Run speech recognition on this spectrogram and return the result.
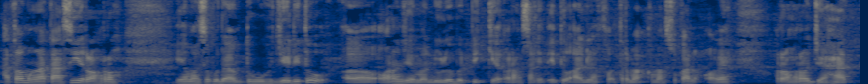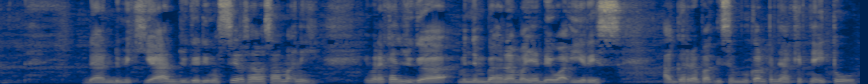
atau mengatasi roh-roh yang masuk ke dalam tubuh. Jadi tuh uh, orang zaman dulu berpikir orang sakit itu adalah kemasukan oleh roh-roh jahat. Dan demikian juga di Mesir sama-sama nih. Mereka juga menyembah namanya Dewa Iris agar dapat disembuhkan penyakitnya itu.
